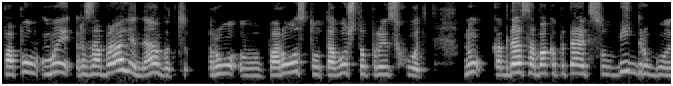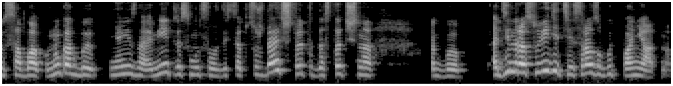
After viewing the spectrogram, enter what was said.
по, мы разобрали, да, вот ро, по росту того, что происходит. Ну, когда собака пытается убить другую собаку, ну, как бы, я не знаю, имеет ли смысл здесь обсуждать, что это достаточно, как бы, один раз увидите, и сразу будет понятно.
